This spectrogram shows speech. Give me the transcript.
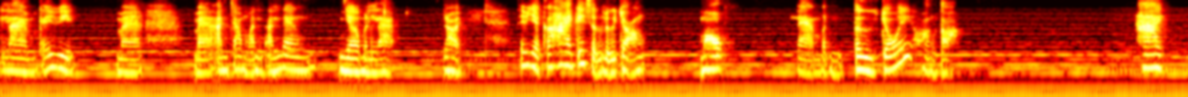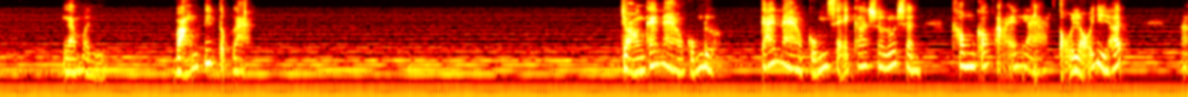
làm cái việc mà mà anh chồng anh anh đang nhờ mình làm. Rồi, thế bây giờ có hai cái sự lựa chọn. Một là mình từ chối hoàn toàn. Hai là mình vẫn tiếp tục làm. Chọn cái nào cũng được cái nào cũng sẽ có solution không có phải là tội lỗi gì hết. À.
